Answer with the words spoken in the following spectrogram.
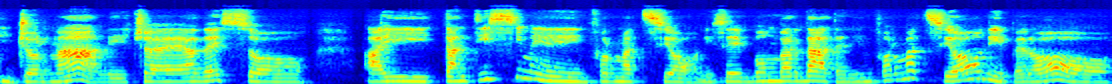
i giornali, cioè adesso hai tantissime informazioni, sei bombardata di informazioni, però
